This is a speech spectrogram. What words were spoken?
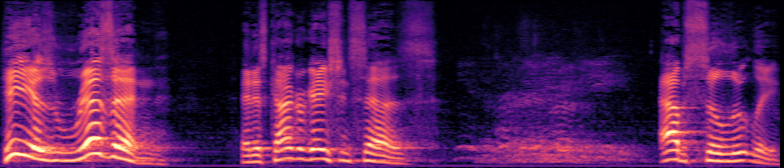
He is risen. And his congregation says, Absolutely.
